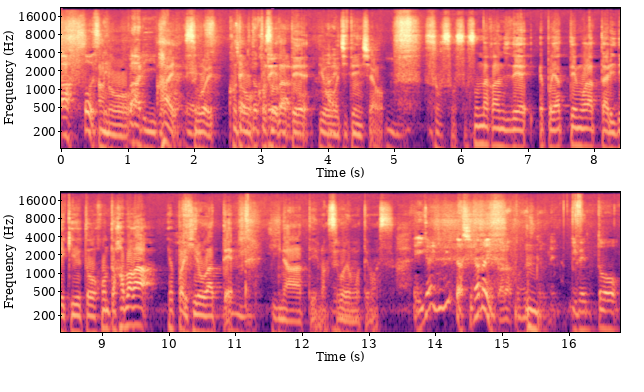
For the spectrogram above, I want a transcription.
あそうですね。あの、バーリーのはいえ、ーすごい、子供、子育て用はい自転車を、そうそうそう、そんな感じで、やっぱやってもらったりできると、本当幅がやっぱり広がって、いいなっていうのはすごい思ってます。意外にみんな知らないんかなと思うんですけどね、イベント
